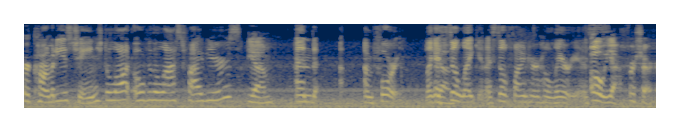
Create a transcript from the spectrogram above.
her comedy has changed a lot over the last five years. Yeah. And I'm for it. Like, Yeah. I still like it. I still find her hilarious. Oh yeah, for sure.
